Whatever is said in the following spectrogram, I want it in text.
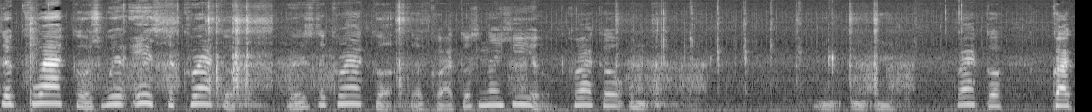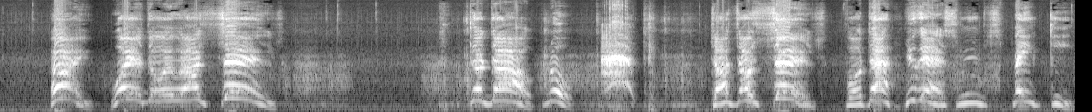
the crackers. Where is the cracker? Where's the cracker? The cracker's not here. Cracker. Mm. Mm, mm, mm. Cracker. Crack. Hey! What are you doing with our cheese? Get down! No! That's our seeds! For that, you get a spanky.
